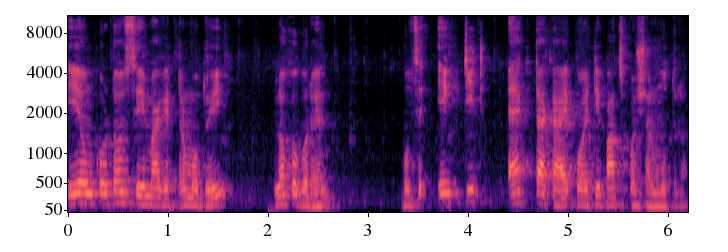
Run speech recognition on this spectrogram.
এই অঙ্কটাও সেম আগেরটার মতোই। লক্ষ্য করেন, বলছে একটি এক টাকায় কয়টি? পাঁচ পয়সার মুদ্রা।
